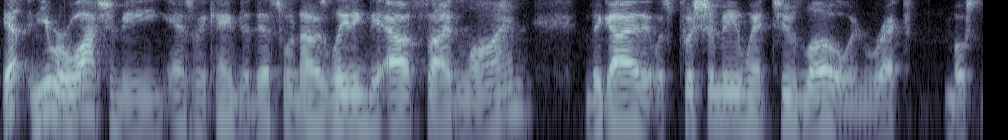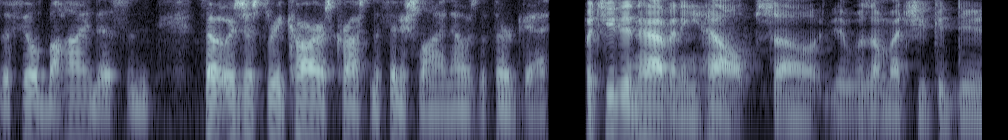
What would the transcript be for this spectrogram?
Yep, and you were watching me as we came to this one. I was leading the outside line. The guy that was pushing me went too low and wrecked most of the field behind us, and so it was just three cars crossing the finish line. I was the third guy. but you didn't have any help, so it wasn't much you could do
